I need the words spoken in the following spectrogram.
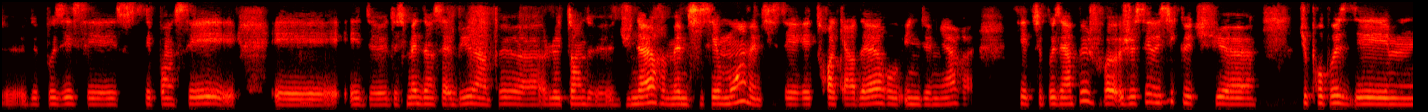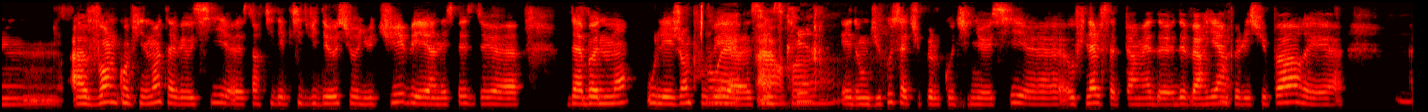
de, de, poser ses, ses pensées et, et, de, de, se mettre dans sa bulle un peu le temps d'une heure, même si c'est moins, même si c'est trois quarts d'heure ou une demi-heure, c'est de se poser un peu. Je, je sais aussi que tu, tu proposes des... Mmh, avant le confinement, tu avais aussi sorti des petites vidéos sur YouTube et un espèce de d'abonnement où les gens pouvaient euh, s'inscrire. Euh, et donc, du coup, ça, tu peux le continuer aussi. Euh, au final, ça te permet de, varier un peu les supports. Et mmh.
